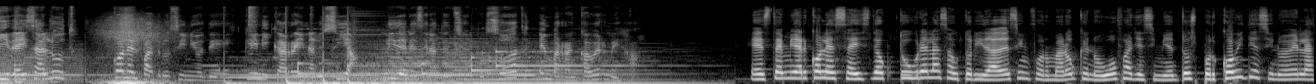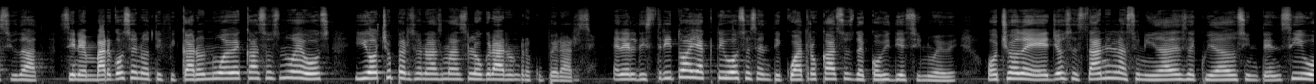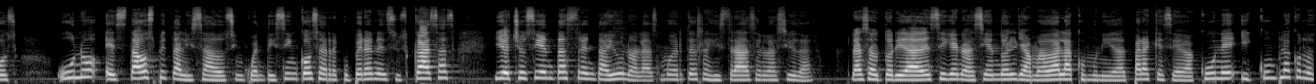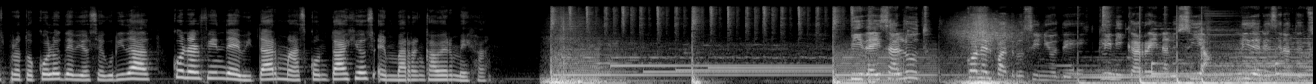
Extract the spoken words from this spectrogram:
Vida y salud, con el patrocinio de Clínica Reina Lucía, líderes en atención por SOAT en Barranca Bermeja. Este miércoles 6 de octubre las autoridades informaron que no hubo fallecimientos por COVID-19 en la ciudad. Sin embargo, se notificaron nueve casos nuevos y ocho personas más lograron recuperarse. En el distrito hay activos 64 casos de COVID-19. Ocho de ellos están en las unidades de cuidados intensivos. Uno está hospitalizado, 55 se recuperan en sus casas y 831 las muertes registradas en la ciudad. Las autoridades siguen haciendo el llamado a la comunidad para que se vacune y cumpla con los protocolos de bioseguridad con el fin de evitar más contagios en Barranca Bermeja. Vida y salud, con el patrocinio de Clínica Reina Lucía, líderes en atención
